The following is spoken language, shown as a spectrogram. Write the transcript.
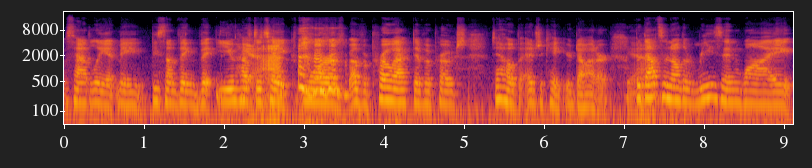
sadly, it may be something that you have yeah. to take more of a proactive approach to help educate your daughter. Yeah. But that's another reason why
